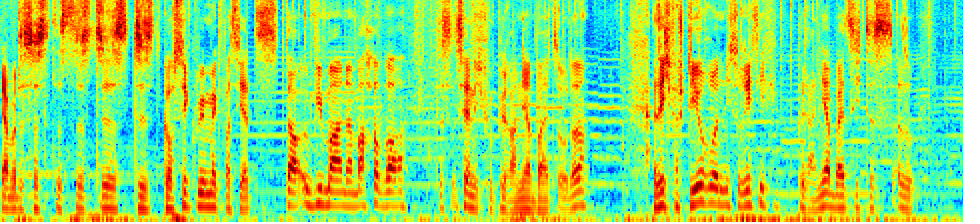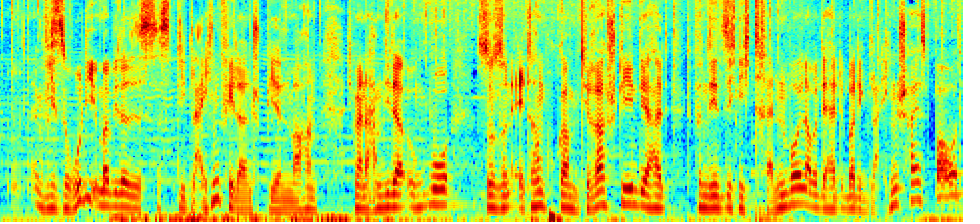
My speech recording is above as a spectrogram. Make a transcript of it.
Ja, aber das ist das, das, das, das Gothic Remake, was jetzt da irgendwie mal in der Mache war, das ist ja nicht von Piranha Bytes, oder? Also ich verstehe auch nicht so richtig, wie Piranha Bytes sich das, also wieso die immer wieder das, das, die gleichen Fehler in Spielen machen. Ich meine, haben die da irgendwo so, so einen älteren Programmierer stehen, der halt, von denen sie sich nicht trennen wollen, aber der halt über den gleichen Scheiß baut?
